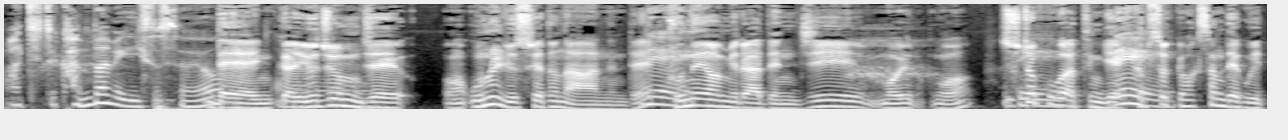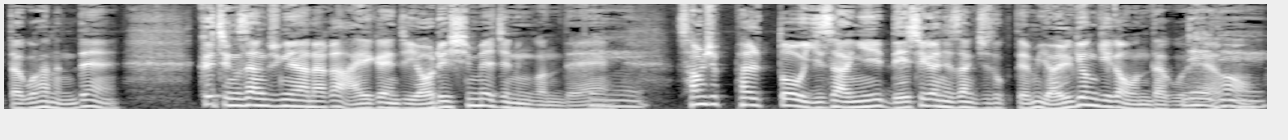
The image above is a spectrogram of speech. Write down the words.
아 진짜 간밤에 있었어요? 네, 그러니까 요즘 이제 어, 오늘 뉴스에도 나왔는데 네. 구내염이라든지 뭐, 뭐 수족구 네. 같은 게 네. 급속히 확산되고 있다고 하는데 그 증상 중에 하나가 아이가 이제 열이 심해지는 건데 네. 38도 이상이 4시간 이상 지속되면 열 경기가 온다고 해요. 네네.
